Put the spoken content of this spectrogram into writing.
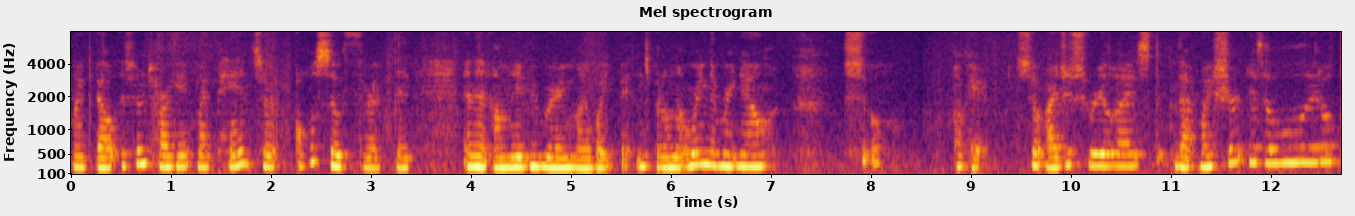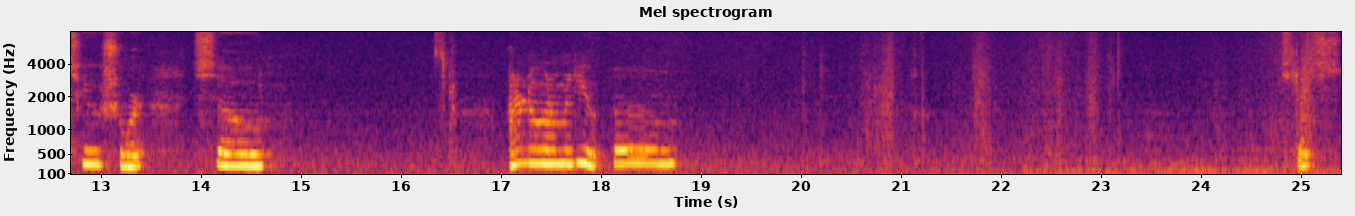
My belt is from Target. My pants are also thrifted. And then I'm going to be wearing my white Vans, but I'm not wearing them right now. So, okay. So I just realized that my shirt is a little too short. So I don't know what I'm gonna do. Um, just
